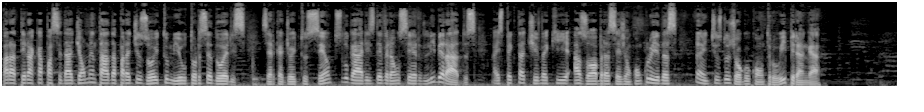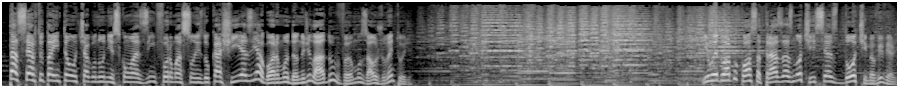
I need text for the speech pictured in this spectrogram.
para ter a capacidade aumentada para 18 mil torcedores. Cerca de 800 lugares deverão ser liberados. A expectativa é que as obras sejam concluídas antes do jogo contra o Ipiranga. Tá certo, tá então o Thiago Nunes com as informações do Caxias e agora mudando de lado, vamos ao Juventude. E o Eduardo Costa traz as notícias do time Alviverde.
